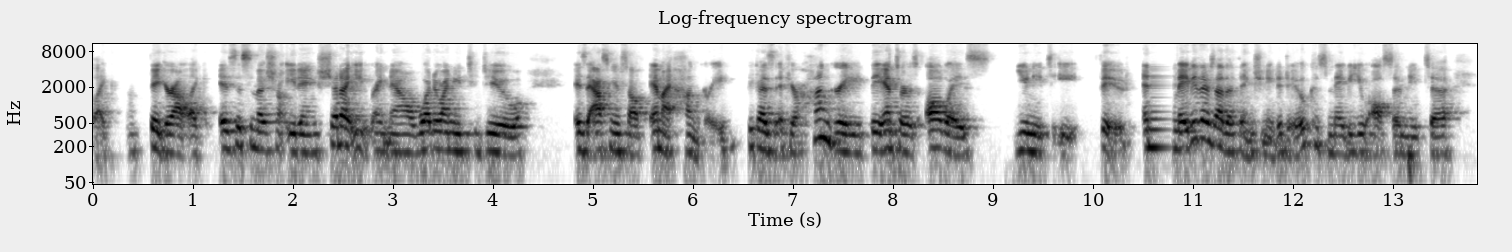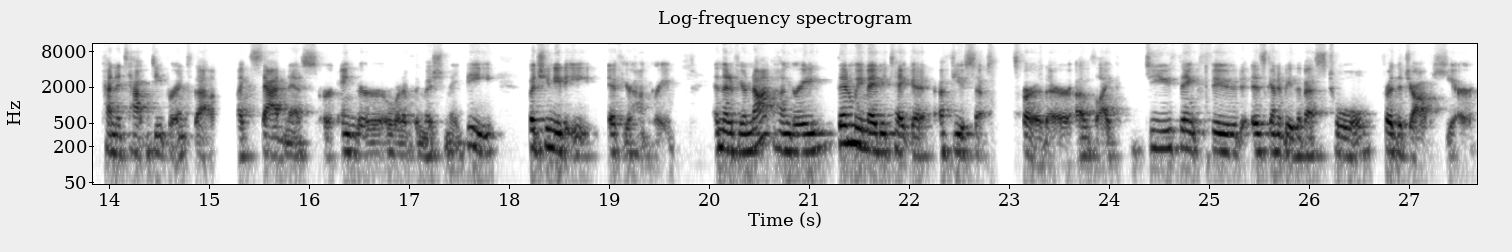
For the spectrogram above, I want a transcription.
like figure out like is this emotional eating? Should i eat right now? What do i need to do? Is asking yourself am i hungry? Because if you're hungry the answer is always you need to eat food and maybe there's other things you need to do because maybe you also need to kind of tap deeper into that like sadness or anger or whatever the emotion may be but you need to eat if you're hungry and then if you're not hungry then we maybe take it a few steps further of like, do you think food is going to be the best tool for the job here?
